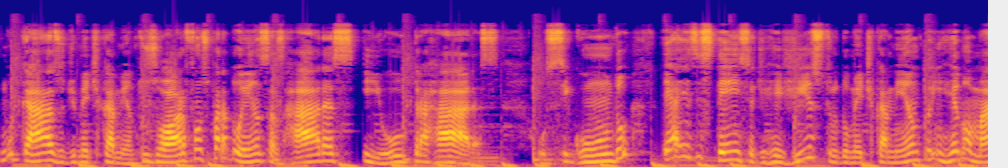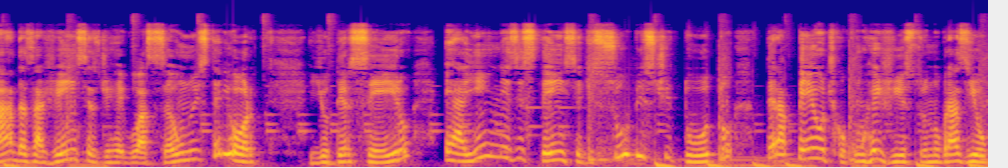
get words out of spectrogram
no caso de medicamentos órfãos para doenças raras e ultra raras. O segundo é a existência de registro do medicamento em renomadas agências de regulação no exterior. E o terceiro é a inexistência de substituto terapêutico com registro no Brasil.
